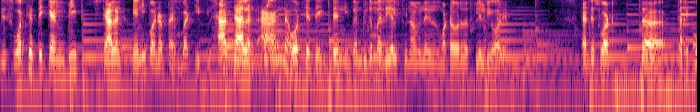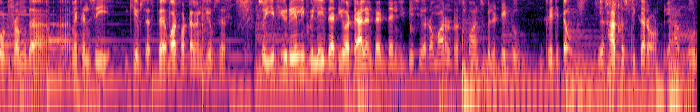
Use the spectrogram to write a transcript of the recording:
this work ethic can beat talent any point of time but if you have talent and work ethic then you can become a real phenomenon in whatever the field you are in. That is what the report from the uh, mckinsey gives us the war for talent gives us. So if you really believe that you are talented then it is your moral responsibility to grit it out. You have to stick around. You have to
